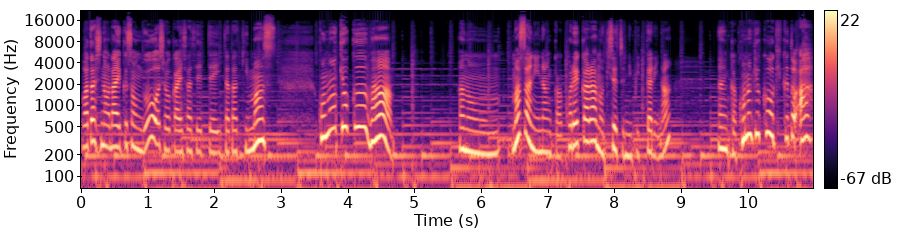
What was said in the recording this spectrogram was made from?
私のライクソングを紹介させていただきます。この曲はあのー、まさになんかこれからの季節にぴったりななんかこの曲を聴くとあ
